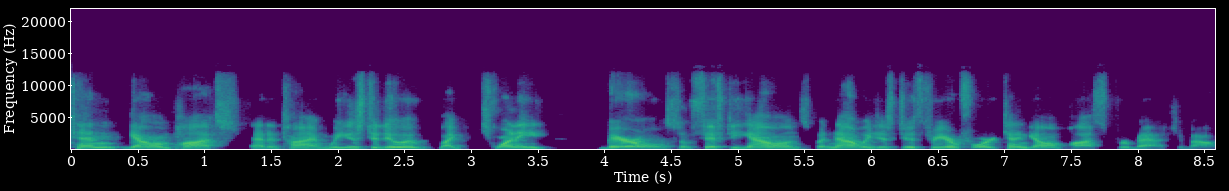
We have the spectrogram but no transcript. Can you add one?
10 gallon pots at a time. We used to do like 20 barrels of 50 gallons, but now we just do three or four 10 gallon pots per batch about.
